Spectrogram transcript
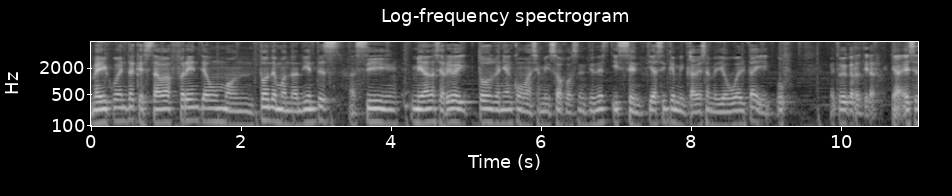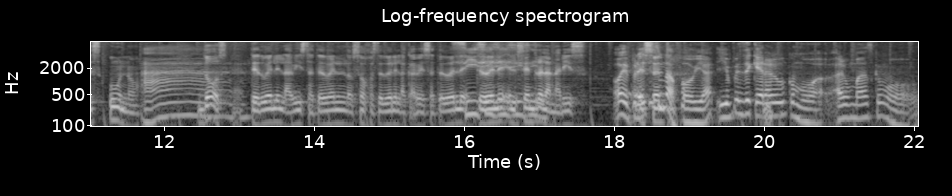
me di cuenta que estaba frente a un montón de mondadientes así mirando hacia arriba y todos venían como hacia mis ojos, ¿entiendes? Y sentí así que mi cabeza me dio vuelta y uff, me tuve que retirar. Ya, ese es uno. ah. Dos, te duele la vista, te duelen los ojos, te duele la cabeza, te duele, Sí, te sí, duele sí, el sí, centro sí. de la nariz. Oye, pero eso es una fobia. Y yo pensé que era algo como, algo más como...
